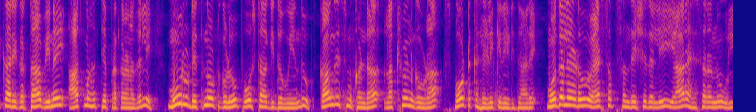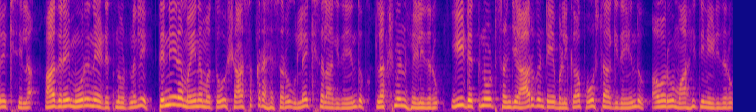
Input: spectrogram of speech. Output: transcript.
ಕಾರ್ಯಕರ್ತ ವಿನಯ್ ಆತ್ಮಹತ್ಯೆ ಪ್ರಕರಣದಲ್ಲಿ ಮೂರು ಡೆತ್ ನೋಟ್ಗಳು ಪೋಸ್ಟ್ ಆಗಿದ್ದವು ಎಂದು ಕಾಂಗ್ರೆಸ್ ಮುಖಂಡ ಲಕ್ಷ್ಮಣ್ ಗೌಡ ಸ್ಫೋಟಕ ಹೇಳಿಕೆ ನೀಡಿದ್ದಾರೆ. ಮೊದಲೆರಡು ವ್ಯಾಟ್ಸಪ್ ಸಂದೇಶದಲ್ಲಿ ಯಾರ ಹೆಸರನ್ನು ಉಲ್ಲೇಖಿಸಿಲ್ಲ. ಆದರೆ ಮೂರನೇ ಡೆತ್ ನೋಟ್ನಲ್ಲಿ ತೆನ್ನೀರ ಮೈನ ಮತ್ತು ಶಾಸಕರ ಹೆಸರು ಉಲ್ಲೇಖಿಸಲಾಗಿದೆ ಎಂದು ಲಕ್ಷ್ಮಣ್ ಹೇಳಿದರು. ಈ ಡೆತ್ ನೋಟ್ ಸಂಜೆ ಆರು ಗಂಟೆಯ ಬಳಿಕ ಪೋಸ್ಟ್ ಆಗಿದೆ ಎಂದು ಅವರು ಮಾಹಿತಿ ನೀಡಿದರು.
